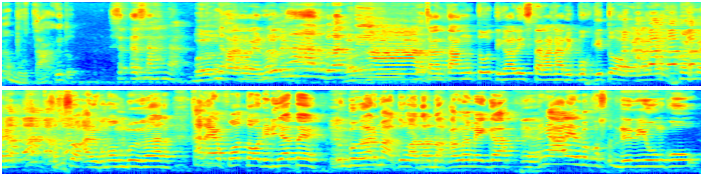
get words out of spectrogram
Nah, buta gitu. Se- eh, sana. Beunghar. Awena. Benar berarti. Cantang tuh tinggal di setelan haripuh gitu awena mana. Sosok ada ngomong beunghar. Kan aya foto di dinya teh. Mun beunghar mah tuh latar belakangnya mega. Tingali mah kos dari riungku.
